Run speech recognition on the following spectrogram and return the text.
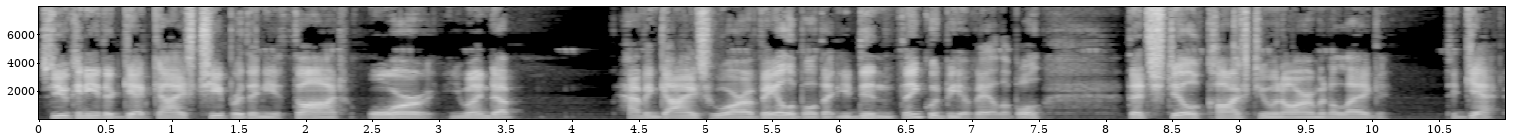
So you can either get guys cheaper than you thought, or you end up having guys who are available that you didn't think would be available that still cost you an arm and a leg to get.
